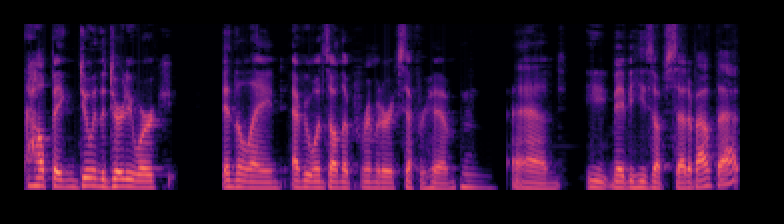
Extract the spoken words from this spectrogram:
helping doing the dirty work in the lane. Everyone's on the perimeter except for him. Hmm. and he maybe he's upset about that.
